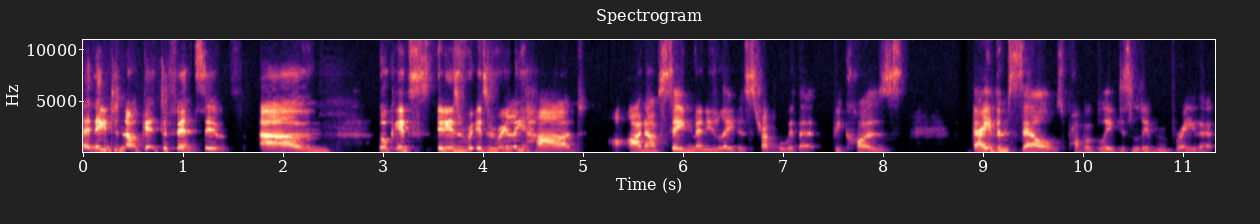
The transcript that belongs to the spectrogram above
they need to not get defensive. Um, look, it's it is it's really hard, and I've seen many leaders struggle with it because they themselves probably just live and breathe it,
